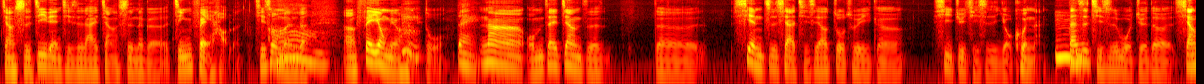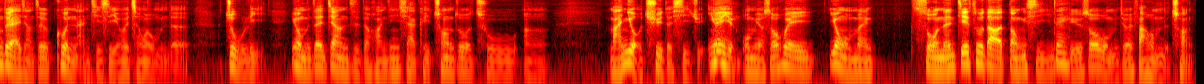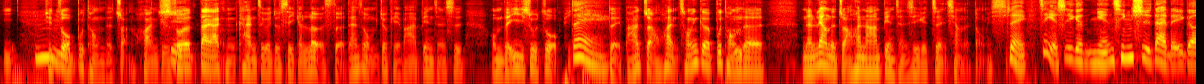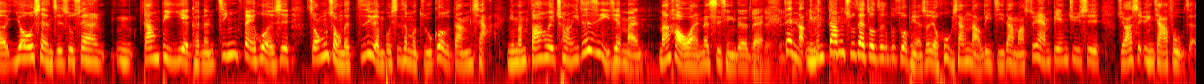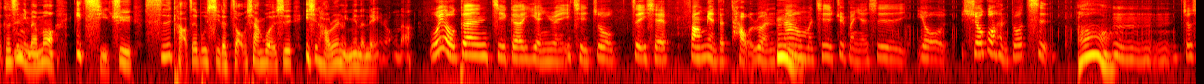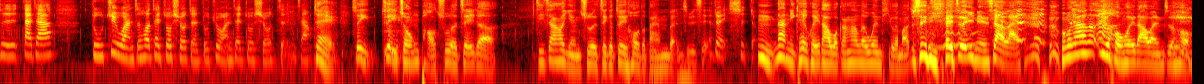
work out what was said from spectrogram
讲实际一点，其实来讲是那个经费好了。其实我们的、哦、呃费用没有很多，对。那我们在这样子的限制下，其实要做出一个戏剧，其实有困难。嗯、但是其实我觉得相对来讲，这个困难其实也会成为我们的助力，因为我们在这样子的环境下，可以创作出呃。蛮有趣的戏剧，因为有我们有时候会用我们所能接触到的东西，对，比如说我们就会发挥我们的创意，嗯、去做不同的转换。比如说大家可能看这个就是一个乐色，但是我们就可以把它变成是我们的艺术作品，对对，把它转换从一个不同的。能量的转换，让它变成是一个正向的东西。对，这也是一个年轻世代的一个优胜之处。虽然嗯，刚毕业，可能经费或者是种种的资源不是这么足够的当下，你们发挥创意，这是一件蛮蛮好玩的事情，对不对？在脑，你们当初在做这部作品的时候，有互相脑力激荡吗？虽然编剧是主要是韵家负责，可是你们有没有一起去思考这部戏的走向，或者是一起讨论里面的内容呢？我有跟几个演员一起做这些方面的讨论。嗯、那我们其实剧本也是有修过很多次。哦，嗯嗯嗯嗯，就是大家读剧完之后再做修整，读剧完再做修整，这样。对，所以最终跑出了这个即将要演出的这个最后的版本，是不是？对，是的。嗯，那你可以回答我刚刚的问题了吗？就是你在这一年下来，我们刚刚的玉红回答完之后。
